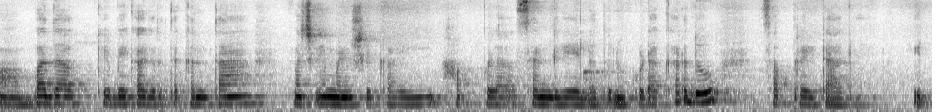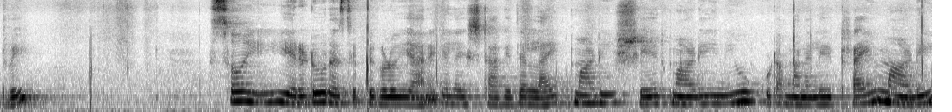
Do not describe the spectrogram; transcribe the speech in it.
ಹಬ್ಬದಕ್ಕೆ ಬೇಕಾಗಿರ್ತಕ್ಕಂಥ ಮಜ್ಜಿಗೆ ಮೆಣಸಿನ್ಕಾಯಿ, ಹಪ್ಪಳ, ಸಂಡಿಗೆ ಎಲ್ಲದನ್ನು ಕೂಡ ಕರೆದು ಸಪ್ರೇಟಾಗಿ ಇಟ್ವಿ. ಸೊ ಈ ಎರಡೂ ರೆಸಿಪಿಗಳು ಯಾರಿಗೆಲ್ಲ ಇಷ್ಟ ಆಗಿದೆ ಲೈಕ್ ಮಾಡಿ ಶೇರ್ ಮಾಡಿ, ನೀವು ಕೂಡ ಮನೇಲಿ ಟ್ರೈ ಮಾಡಿ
